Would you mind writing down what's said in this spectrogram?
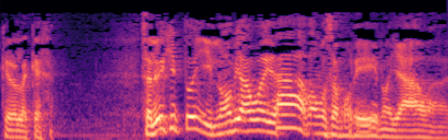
que era la queja. Salió de Egipto y no había agua y ah, vamos a morir, no hay agua.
